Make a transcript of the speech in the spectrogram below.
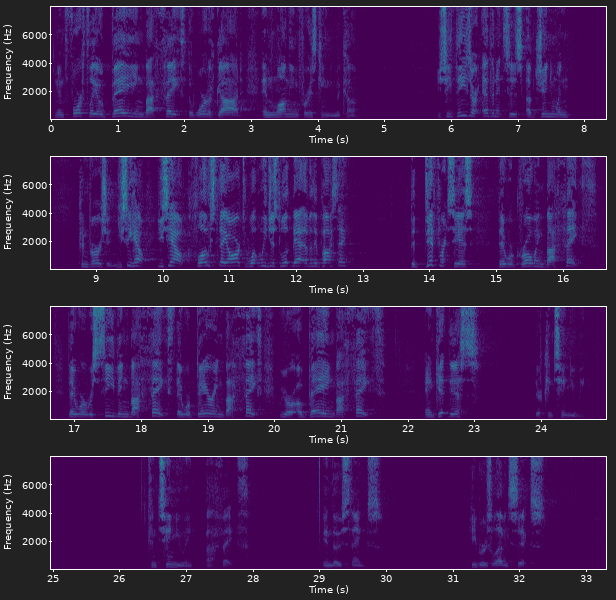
And then, fourthly, obeying by faith the Word of God and longing for His kingdom to come. You see, these are evidences of genuine conversion. You see how you see how close they are to what we just looked at of the apostate? The difference is they were growing by faith. They were receiving by faith. They were bearing by faith. We were obeying by faith. And get this, they're continuing. Continuing by faith in those things. Hebrews 11 6.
